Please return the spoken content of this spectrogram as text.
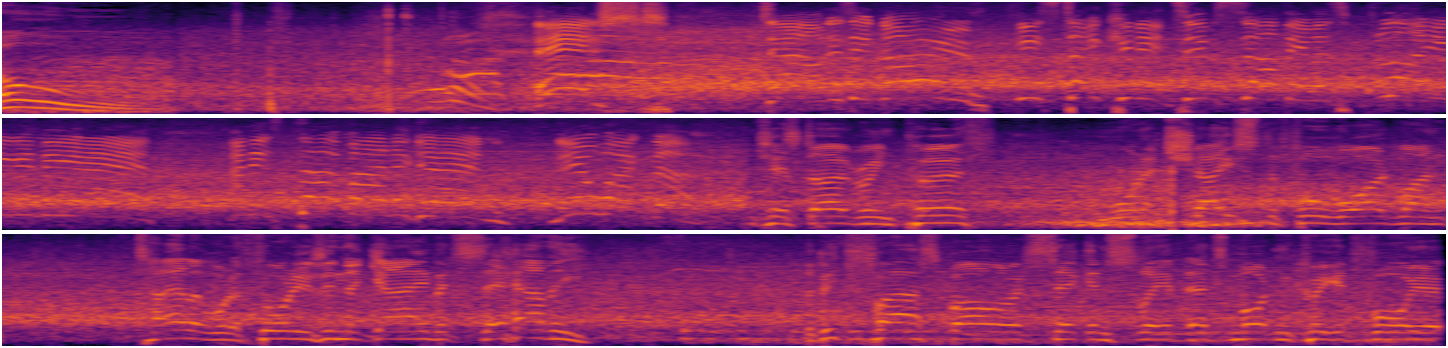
Oh. Over in Perth. Warner chased the full wide one. Taylor would have thought he was in the game, but Southee, the big fast bowler at second slip. That's modern cricket for you.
